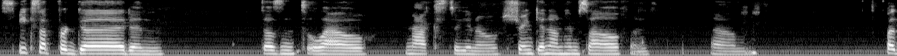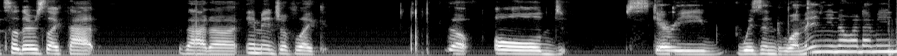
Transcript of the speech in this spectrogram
speaks up for good and doesn't allow Max to, you know, shrink in on himself and um, but so there's like that that uh, image of like the old scary wizened woman, you know what I mean?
